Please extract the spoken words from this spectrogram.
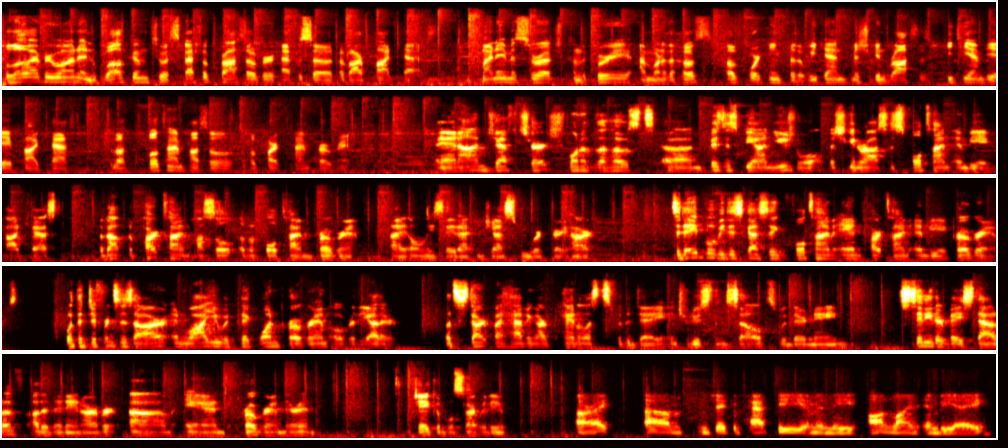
Hello, everyone, and welcome to a special crossover episode of our podcast. My name is Suraj Kandakuri. I'm one of the hosts of Working for the Weekend, Michigan Ross's PTMBA podcast about the full time hustle of a part time program. And I'm Jeff Church, one of the hosts on Business Beyond Usual, Michigan Ross's full time MBA podcast about the part time hustle of a full time program. I only say that in jest, we work very hard. Today, we'll be discussing full time and part time MBA programs, what the differences are, and why you would pick one program over the other. Let's start by having our panelists for the day introduce themselves with their name, city they're based out of, other than Ann Arbor, um, and program they're in. Jacob, we'll start with you. All right. Um, I'm Jacob Hattie. I'm in the online MBA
